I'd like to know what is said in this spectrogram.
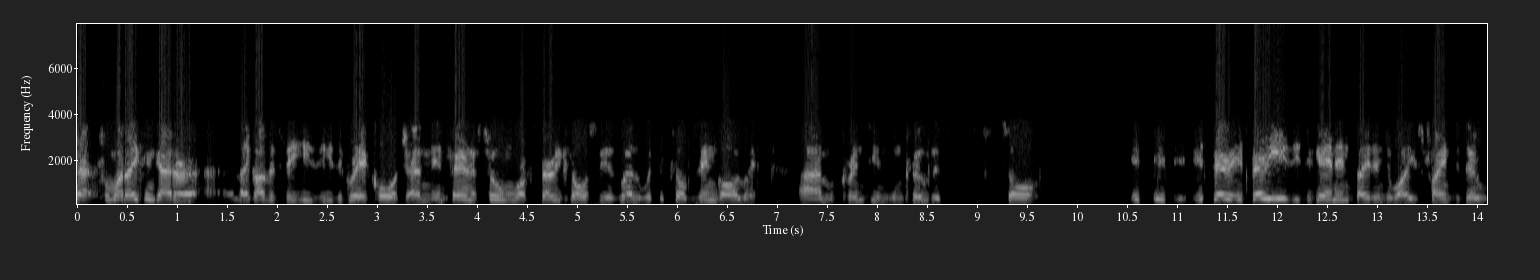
chat, from what I can gather, uh, like obviously he's he's a great coach, and in fairness to him, works very closely as well with the clubs in Galway, um, Corinthians included. So it, it, it's very it's very easy to gain insight into what he's trying to do,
